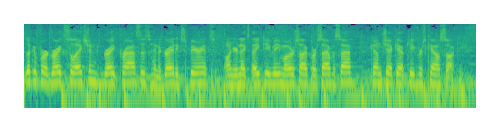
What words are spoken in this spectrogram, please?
Looking for a great selection, great prices, and a great experience on your next ATV, motorcycle, or side-by-side? Come check out Kiefer's Kawasaki.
